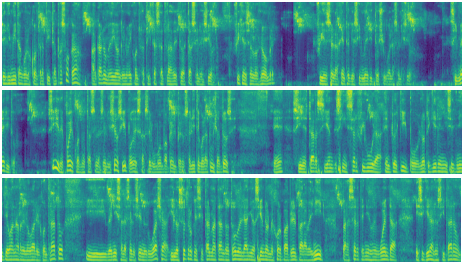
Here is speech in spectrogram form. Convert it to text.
te limitan con los contratistas. Pasó acá. Acá no me digan que no hay contratistas atrás de toda esta selección. Fíjense en los nombres. Fíjense en la gente que sin mérito llegó a la selección. Sin mérito. Sí, después cuando estás en la selección sí podés hacer un buen papel, pero saliste con la tuya entonces. ¿eh? sin estar sin, sin, ser figura en tu equipo, no te quieren ni, ni, te van a renovar el contrato y venís a la selección uruguaya y los otros que se están matando todo el año haciendo el mejor papel para venir, para ser tenidos en cuenta, ni siquiera lo citaron,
